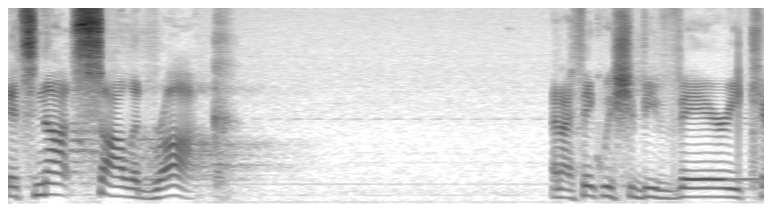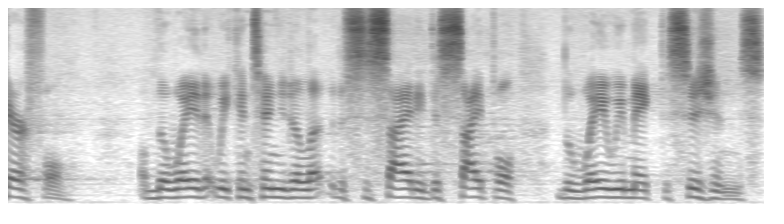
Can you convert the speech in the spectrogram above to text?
It's not solid rock. And I think we should be very careful of the way that we continue to let the society disciple the way we make decisions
